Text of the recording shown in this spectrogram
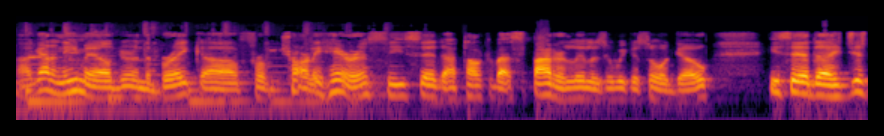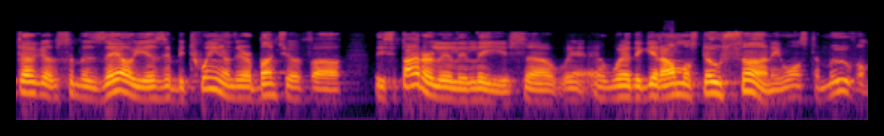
I got an email during the break uh, from Charlie Harris. He said, I talked about spider lilies a week or so ago. He said uh, he just dug up some azaleas, and between them, there are a bunch of uh, these spider lily leaves uh, where they get almost no sun. He wants to move them.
